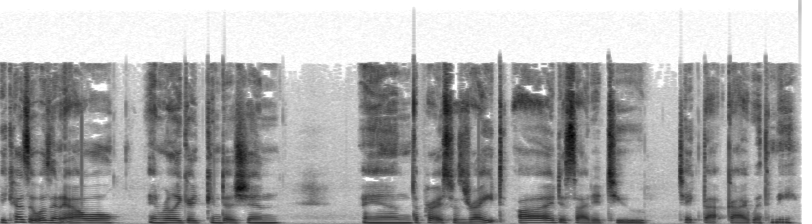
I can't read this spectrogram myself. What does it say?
because it was an owl in really good condition and the price was right, I decided to take that guy with me.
